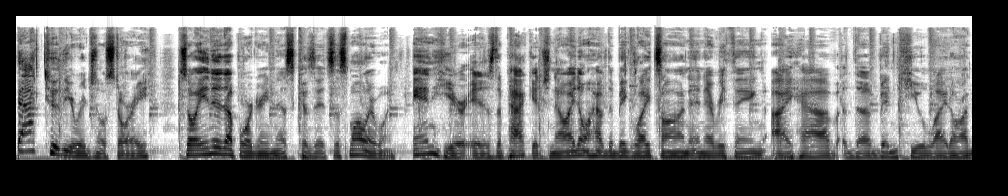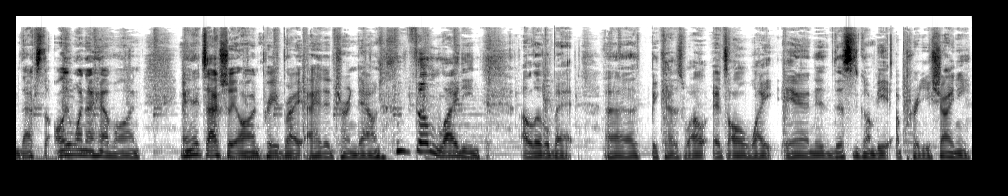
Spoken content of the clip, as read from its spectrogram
back to the original story. So I ended up ordering this because it's a smaller one. And here is the package. Now I don't have the big lights on and everything. I have the BenQ light on. That's the only one I have on. And it's actually on pretty bright. I had to turn down the lighting a little bit uh, because, well, it's all white and this is going to be a pretty shiny.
